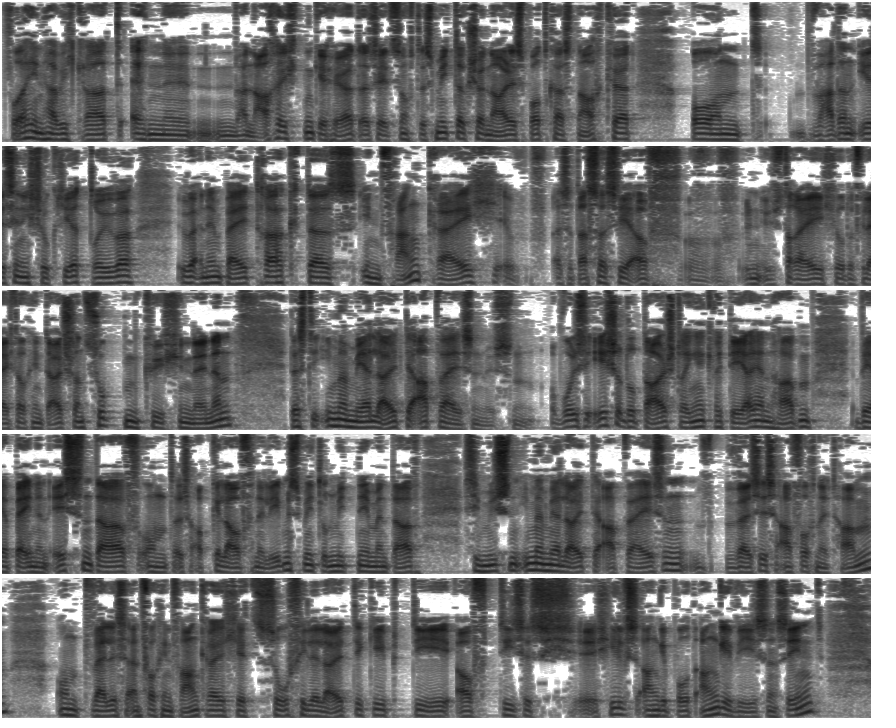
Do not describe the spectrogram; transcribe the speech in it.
Vorhin habe ich gerade eine, eine Nachrichten gehört, also jetzt noch das Mittagsjournal, das Podcast nachgehört und war dann irrsinnig schockiert drüber, über einen Beitrag, dass in Frankreich, also das, was wir auf, in Österreich oder vielleicht auch in Deutschland Suppenküchen nennen, dass die immer mehr Leute abweisen müssen. Obwohl sie eh schon total strenge Kriterien haben, wer bei ihnen essen darf und also abgelaufene Lebensmittel mitnehmen darf. Sie müssen immer mehr Leute abweisen, weil sie es einfach nicht haben und weil es einfach in Frankreich jetzt so viele Leute gibt, die auf dieses Hilfsangebot angewiesen sind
